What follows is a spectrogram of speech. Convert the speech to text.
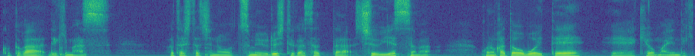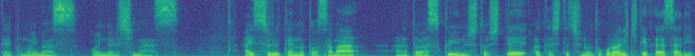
ことができます。私たちの罪を許してくださった主イエス様この方を覚えて、えー、今日も歩んでいきたいと思いますお祈りします愛する天の父様あなたは救い主として私たちのところに来てくださり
